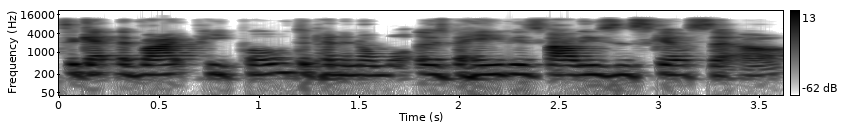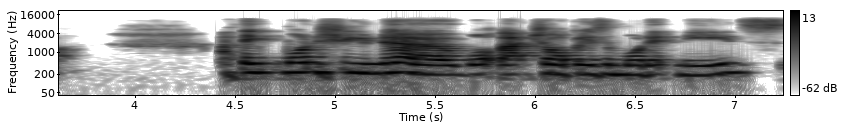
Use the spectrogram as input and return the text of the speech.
to get the right people, depending on what those behaviors, values, and skill set are. I think once you know what that job is and what it needs,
